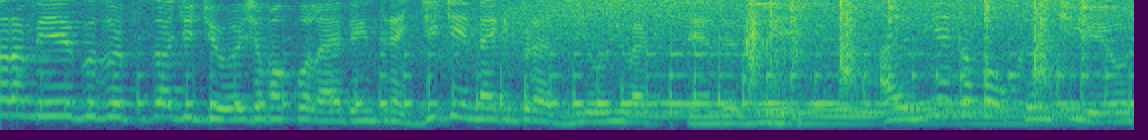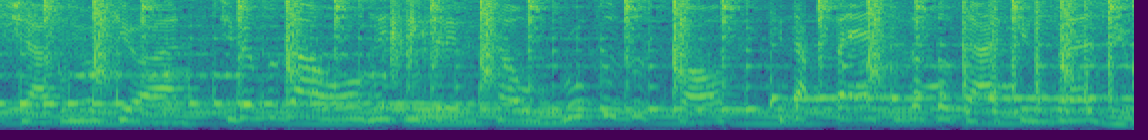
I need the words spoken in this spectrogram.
falar, amigos? O episódio de hoje é uma collab entre a DJ Mag Brasil e o Extended Mix. A Aninha Cavalcante e eu, Thiago Melchior, tivemos a honra de entrevistar o Rufus do Sol, que está prestes a tocar aqui no Brasil.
